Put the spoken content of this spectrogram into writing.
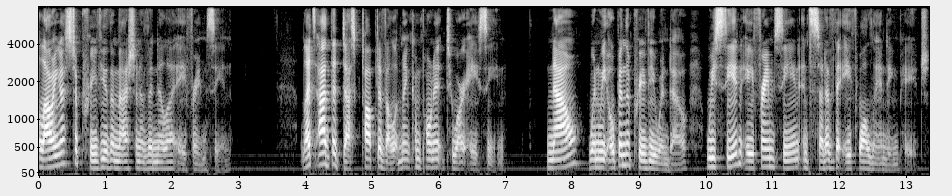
allowing us to preview the mesh in a vanilla A-frame scene. Let's add the desktop development component to our A scene. Now, when we open the preview window, we see an A-frame scene instead of the 8th Wall landing page.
